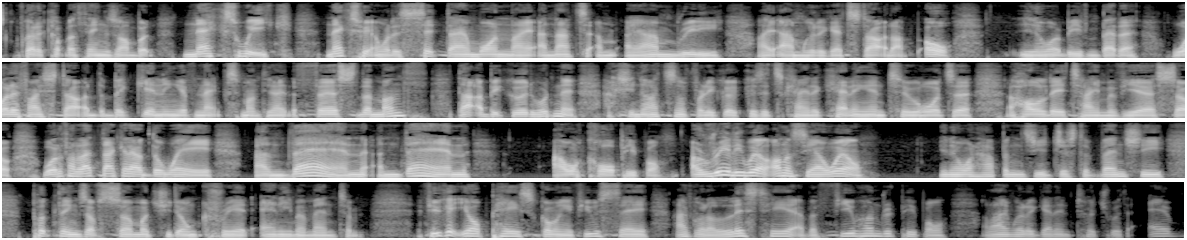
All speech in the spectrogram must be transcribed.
I've got a couple of things on, but next week, next week I'm going to sit down one night, and that's I'm, I am really I am going to get started up. Oh, you know what would be even better? What if I start at the beginning of next month? You know, the first of the month? That would be good, wouldn't it? Actually, no, it's not very good because it's kind of getting in towards a, a holiday time of year. So what if I let that get out the way and then, and then I will call people. I really will. Honestly, I will. You know what happens? You just eventually put things off so much you don't create any momentum. If you get your pace going, if you say, I've got a list here of a few hundred people and I'm going to get in touch with every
